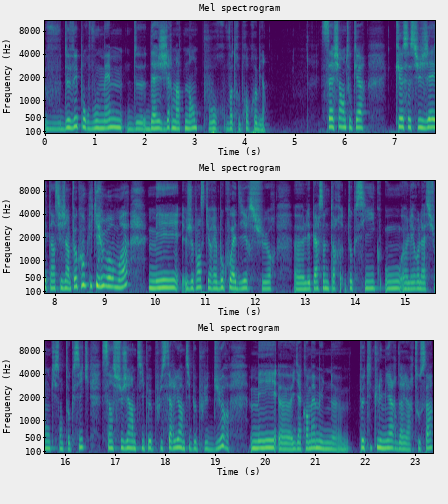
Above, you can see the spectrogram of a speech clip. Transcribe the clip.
vous devez pour vous-même d'agir maintenant pour votre propre bien. Sachez en tout cas que ce sujet est un sujet un peu compliqué pour moi, mais je pense qu'il y aurait beaucoup à dire sur euh, les personnes toxiques ou euh, les relations qui sont toxiques. C'est un sujet un petit peu plus sérieux, un petit peu plus dur, mais euh, il y a quand même une petite lumière derrière tout ça,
